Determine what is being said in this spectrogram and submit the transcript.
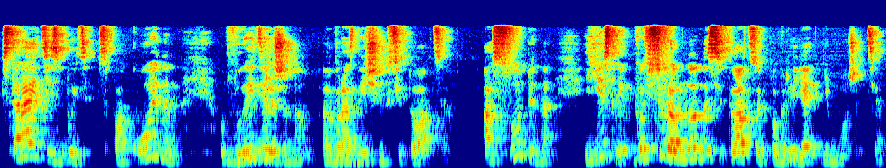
Старайтесь быть спокойным выдержанным в различных ситуациях. Особенно если вы все равно на ситуацию повлиять не можете.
